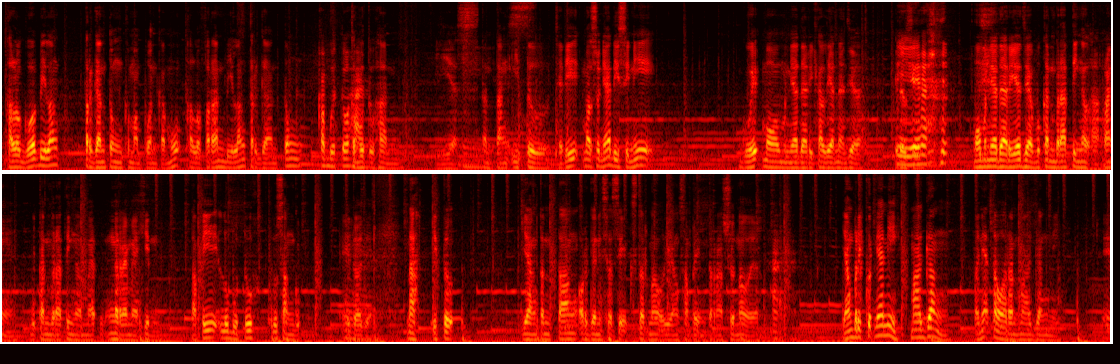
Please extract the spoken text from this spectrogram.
Kalau gue bilang tergantung kemampuan kamu, kalau Farhan bilang tergantung kebutuhan kebutuhan. Yes, Yes. tentang itu. Jadi maksudnya di sini gue mau menyadari kalian aja. Gitu iya Mau menyadari aja, bukan berarti ngelarang, bukan berarti nge- ngeremehin. Tapi lu butuh, lu sanggup. Itu Iya. aja. Nah, itu yang tentang organisasi eksternal yang sampai internasional ya. Ah, Yang berikutnya nih, magang. Banyak tawaran magang nih. iya.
